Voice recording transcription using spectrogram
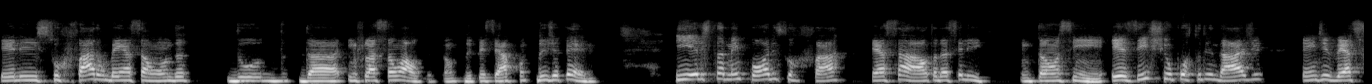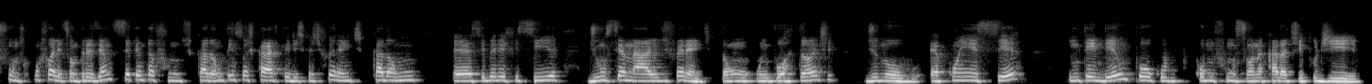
eles surfaram bem essa onda do, da inflação alta, tanto do IPCA quanto do IGPM. E eles também podem surfar essa alta da Selic. Então, assim, existe oportunidade em diversos fundos. Como eu falei, são 370 fundos, cada um tem suas características diferentes, cada um é, se beneficia de um cenário diferente. Então, o importante, de novo, é conhecer, entender um pouco como funciona cada tipo de,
